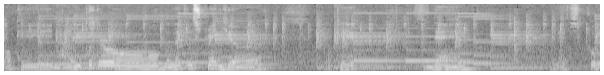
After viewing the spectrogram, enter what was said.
Okay. Now we put the rope, the little string here. Okay. And then let's put a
